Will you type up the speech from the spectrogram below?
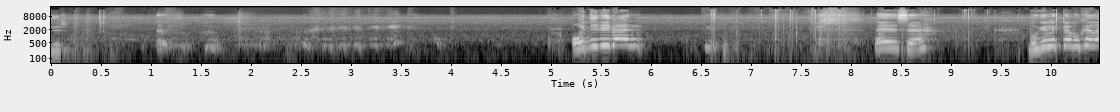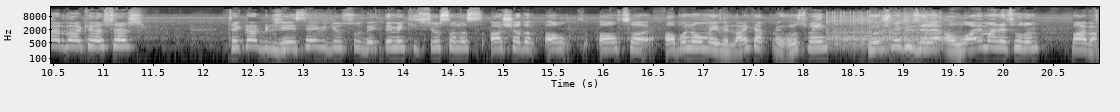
Dur. O dili ben... Neyse. Bugünlük de bu kadardı arkadaşlar. Tekrar bir CS videosu beklemek istiyorsanız aşağıdan alt, alta abone olmayı ve like atmayı unutmayın. Görüşmek üzere. Allah'a emanet olun. Bay bay.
